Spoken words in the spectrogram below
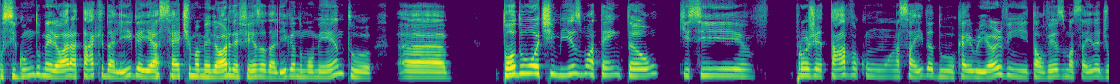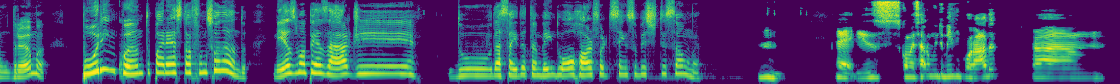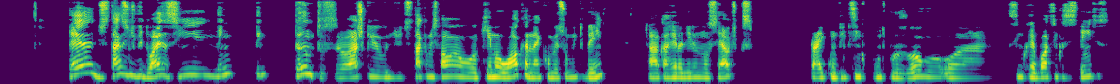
o segundo melhor ataque da liga e a sétima melhor defesa da liga no momento. Uh, todo o otimismo até então que se projetava com a saída do Kyrie Irving e talvez uma saída de um drama, por enquanto parece estar funcionando. Mesmo apesar de do, da saída também do Al Horford sem substituição, né? Hum. É, eles começaram muito bem a temporada. Ah, até destaques individuais, assim, nem tem tantos. Eu acho que o destaque principal é o Kemba Walker, né? Começou muito bem a carreira dele no Celtics. Tá aí com 25 pontos por jogo, 5 rebotes, 5 assistências.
